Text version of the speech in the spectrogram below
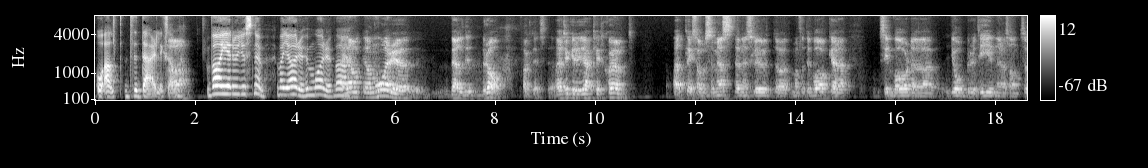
och allt det där liksom. Ja. Vad är du just nu? Vad gör du? Hur mår du? Vad... Jag, jag mår väldigt bra faktiskt. Och jag tycker det är jäkligt skönt att liksom semestern är slut och att man får tillbaka sin vardag, jobb, rutiner och sånt. Så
